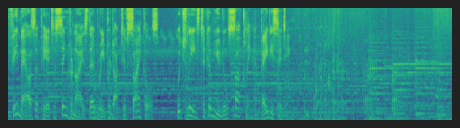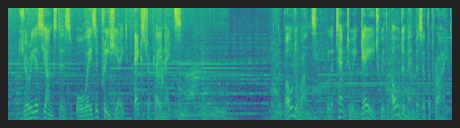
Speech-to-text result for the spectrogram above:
females appear to synchronize their reproductive cycles, which leads to communal suckling and babysitting. Curious youngsters always appreciate extra playmates. The bolder ones will attempt to engage with older members of the pride.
